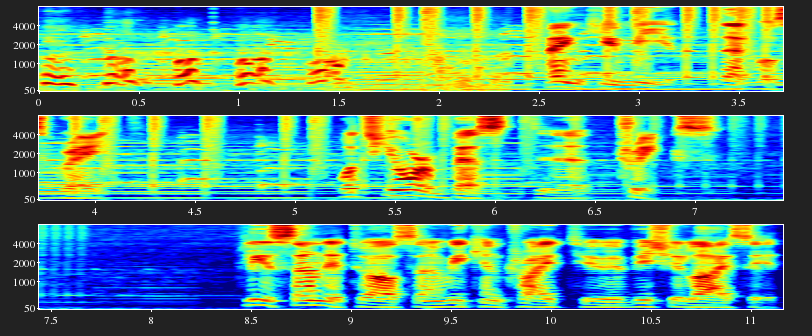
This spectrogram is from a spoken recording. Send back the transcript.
Thank you, Mir. That was great. What's your best uh, tricks? Please send it to us and we can try to visualize it.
